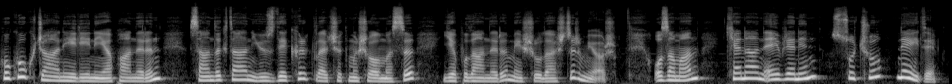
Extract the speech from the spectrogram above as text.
hukuk caniliğini yapanların sandıktan yüzde kırkla çıkmış olması yapılanları meşrulaştırmıyor. O zaman Kenan Evren'in suçu neydi?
